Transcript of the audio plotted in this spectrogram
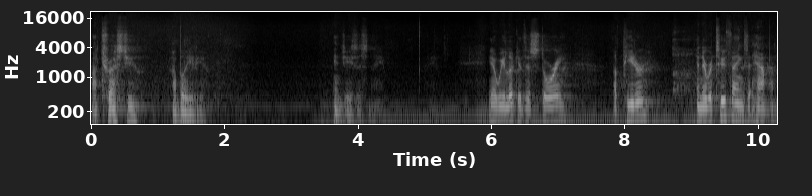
I trust you. I believe you. In Jesus' name. You know, we look at this story of Peter, and there were two things that happened.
